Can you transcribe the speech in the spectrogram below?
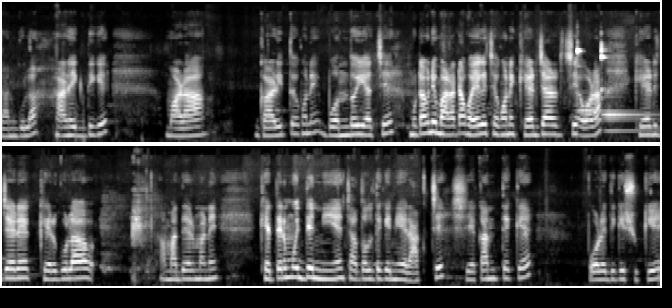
ধানগুলা। আর একদিকে মারা গাড়ি তো ওখানে বন্ধই আছে। মোটামুটি মারাটা হয়ে গেছে, ওখানে খের জারছে ওরা। খের জেরে খেরগুলা আমাদের মানে ক্ষেতের মধ্যে নিয়ে চাতল থেকে নিয়ে রাখছে। সেখান থেকে পরের দিকে শুকিয়ে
